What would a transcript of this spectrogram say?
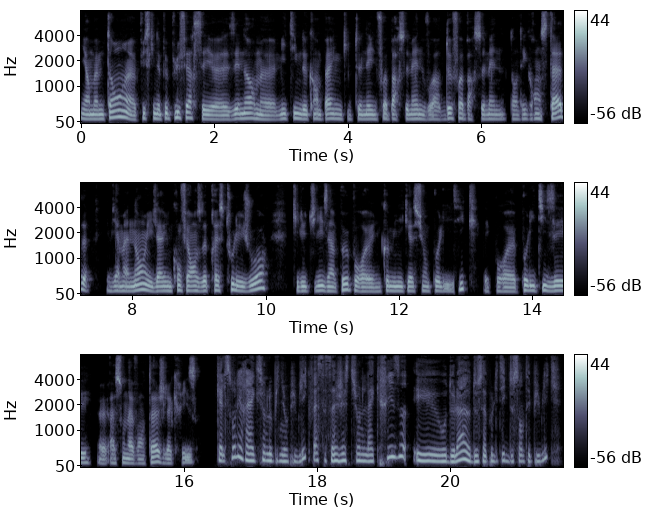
Et en même temps, puisqu'il ne peut plus faire ces énormes meetings de campagne qu'il tenait une fois par semaine, voire deux fois par semaine dans des grands stades, eh bien maintenant, il a une conférence de presse tous les jours qu'il utilise un peu pour une communication politique et pour politiser à son avantage la crise. Quelles sont les réactions de l'opinion publique face à sa gestion de la crise et au-delà de sa politique de santé publique?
